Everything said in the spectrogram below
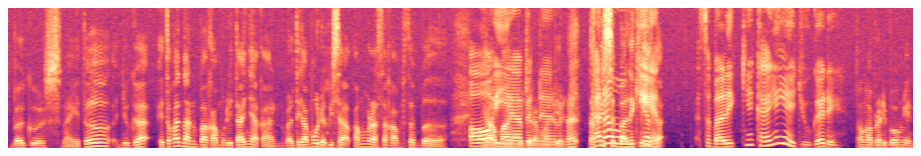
bagus. Nah itu juga itu kan tanpa kamu ditanya kan. Berarti kamu udah bisa, kamu merasa comfortable, oh nyaman iya jujur sama dia. Nah, tapi Karena sebaliknya mungkin- enggak? sebaliknya kayaknya ya juga deh Oh nggak pernah dibohongin.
